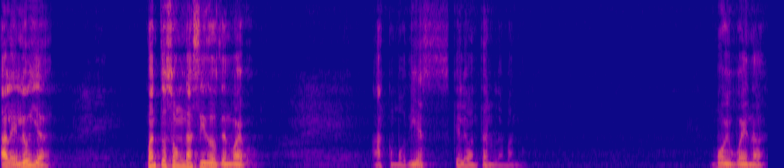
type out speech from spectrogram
Aleluya. ¿Cuántos son nacidos de nuevo? Ah, como diez que levantaron la mano muy buena.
